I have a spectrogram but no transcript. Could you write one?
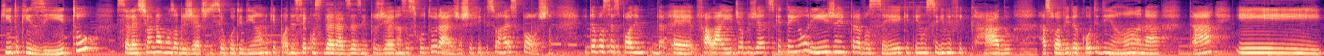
Quinto quesito, selecione alguns objetos de seu cotidiano que podem ser considerados exemplos de heranças culturais. Justifique sua resposta. Então, vocês podem é, falar aí de objetos que têm origem para você, que têm um significado, a sua vida cotidiana, tá? E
